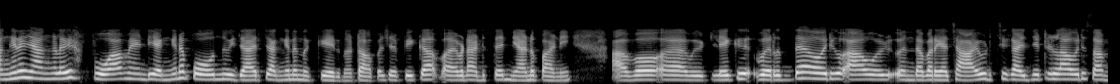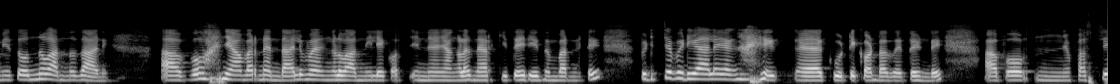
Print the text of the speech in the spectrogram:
അങ്ങനെ ഞങ്ങൾ പോകാൻ വേണ്ടി എങ്ങനെ പോകുമെന്ന് വിചാരിച്ച് അങ്ങനെ നിൽക്കുകയായിരുന്നു കേട്ടോ. അപ്പോൾ ഷെഫീക്ക ഇവിടെ അടുത്ത് തന്നെയാണ് പണി. അപ്പോൾ വീട്ടിലേക്ക് വെറുതെ ഒരു ആ എന്താ പറയുക ചായ കുടിച്ച് കഴിഞ്ഞിട്ടുള്ള ആ ഒരു സമയത്ത് ഒന്ന് വന്നതാണ്. അപ്പോൾ ഞാൻ പറഞ്ഞു എന്തായാലും നിങ്ങൾ വന്നില്ലേ കുറച്ച് പിന്നെ ഞങ്ങളൊന്ന് ഇറക്കി തരുമെന്നും പറഞ്ഞിട്ട് പിടിച്ച പിടിയാലെ ഞങ്ങൾ കൂട്ടിക്കൊണ്ട് വന്നിട്ടുണ്ട് അപ്പോൾ ഫസ്റ്റ്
